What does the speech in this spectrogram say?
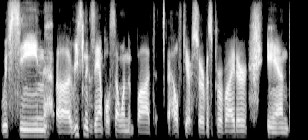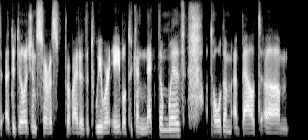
We've seen uh, a recent example someone bought a healthcare service provider and a due diligence service provider that we were able to connect them with, told them about um,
